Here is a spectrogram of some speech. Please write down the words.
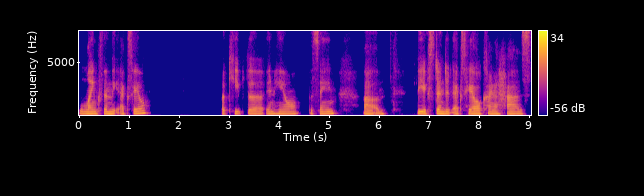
lengthen the exhale, but keep the inhale the same. Um, the extended exhale kind of has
